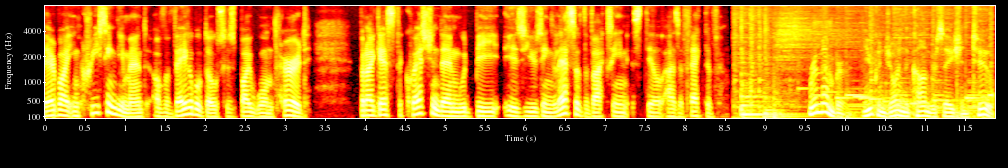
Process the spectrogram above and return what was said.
thereby increasing the amount of available doses by one third. But I guess the question then would be is using less of the vaccine still as effective? Remember, you can join the conversation too.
